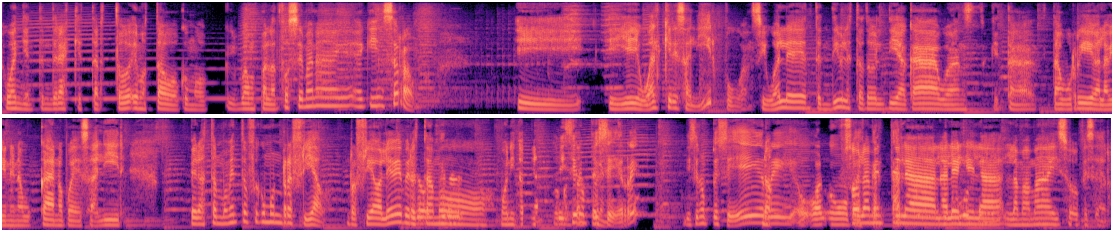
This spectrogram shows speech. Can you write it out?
Juan y entenderás que estar todo hemos estado como vamos para las dos semanas aquí encerrados y, y ella igual quiere salir pues weón. Si igual es entendible está todo el día acá weón, que está, está aburrida la vienen a buscar no puede salir pero hasta el momento fue como un resfriado un resfriado leve pero, Pero- estamos monitoreando ¿Le hicieron. PCR? ¿Le hicieron PCR o, o algo como Solamente la, la Leslie, la, la mamá hizo PCR.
